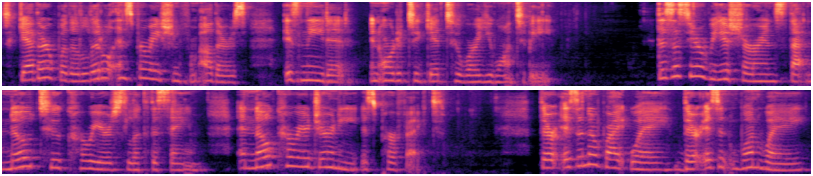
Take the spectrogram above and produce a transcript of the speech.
together with a little inspiration from others, is needed in order to get to where you want to be. This is your reassurance that no two careers look the same and no career journey is perfect. There isn't a right way, there isn't one way.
